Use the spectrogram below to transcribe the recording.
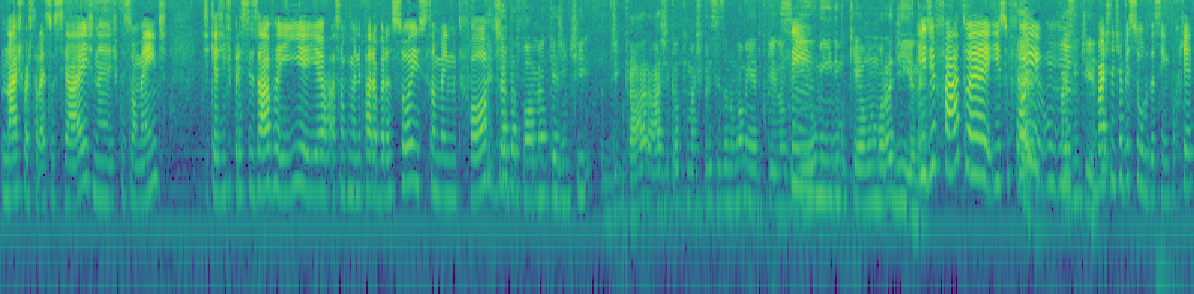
nas pastorais sociais, né, especialmente, de que a gente precisava ir, e a ação comunitária abraçou isso também muito E, forte. de certa forma é o que a gente, de cara, acha que é o que mais precisa no momento, porque não Sim. tem o mínimo que é uma moradia, né? E de fato, é, isso foi É, um, um- bastante absurdo, assim, porque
